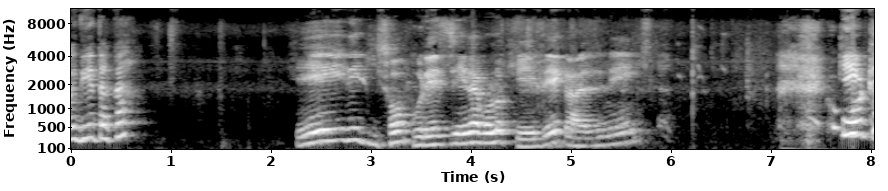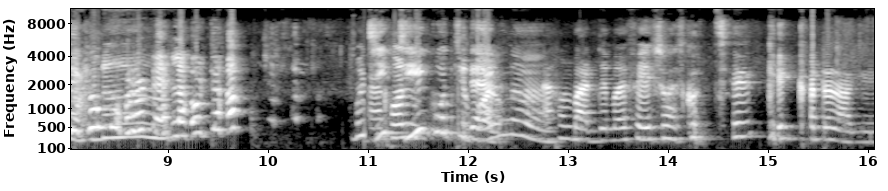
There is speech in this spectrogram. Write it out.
ওই দিকে তাকা। এই রে কি সব করেছে? এরা বলো খেয়ে দে কাজ নেই। কি ওর থেকেও বড় টেলা ওটা। এখন ঠিক করছে চুপ দেখ। করো। না এখন বার্থডে বয় ফেস ওয়াশ করছে কেক কাটার আগে।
